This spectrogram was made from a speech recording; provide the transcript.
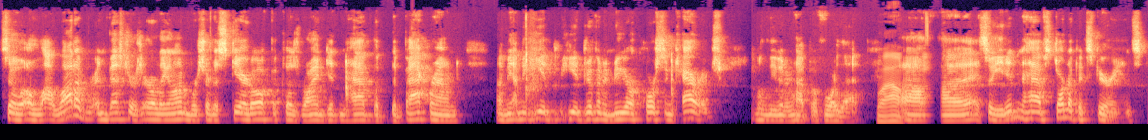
so a, a, lot of investors early on were sort of scared off because Ryan didn't have the, the background. I mean, I mean, he had he had driven a New York horse and carriage, believe it or not, before that. Wow. Uh, uh, so he didn't have startup experience.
